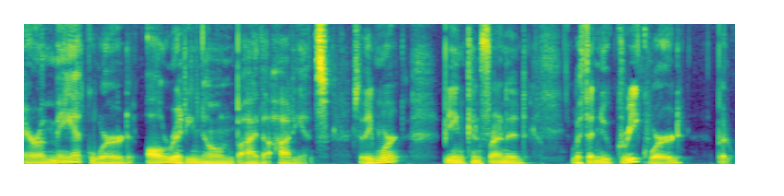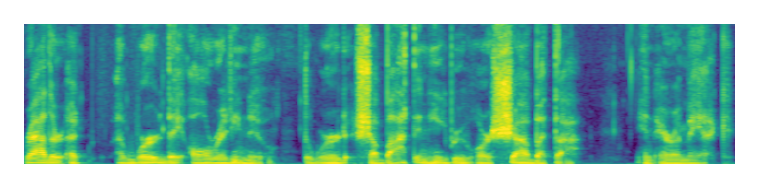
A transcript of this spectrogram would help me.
Aramaic word already known by the audience. So they weren't being confronted with a new Greek word, but rather a, a word they already knew the word Shabbat in Hebrew or Shabbata in Aramaic.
